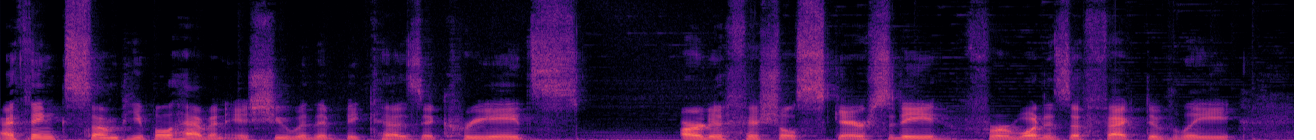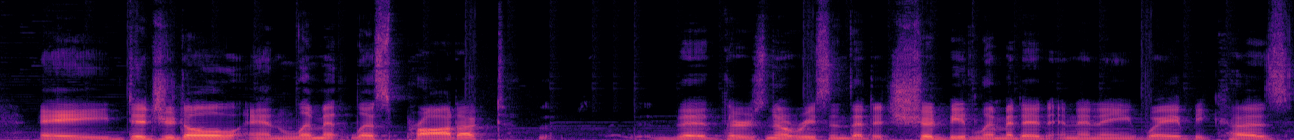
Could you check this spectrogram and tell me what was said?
I think some people have an issue with it because it creates artificial scarcity for what is effectively a digital and limitless product. That there's no reason that it should be limited in any way because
